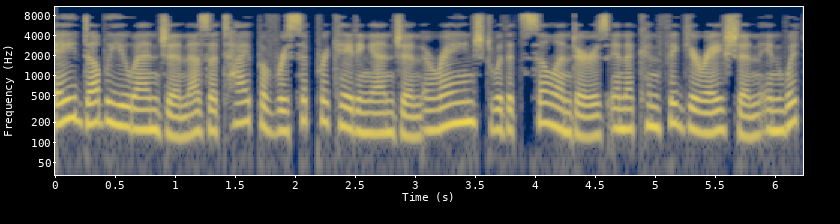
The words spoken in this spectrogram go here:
A W engine is a type of reciprocating engine arranged with its cylinders in a configuration in which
